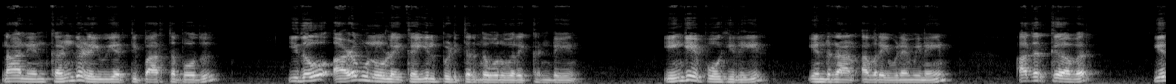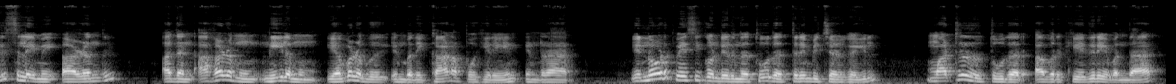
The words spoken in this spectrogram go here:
நான் என் கண்களை உயர்த்தி பார்த்தபோது இதோ அளவு நூலை கையில் பிடித்திருந்த ஒருவரை கண்டேன். எங்கே போகிறீர்? என்று நான் அவரை வினவினேன். அதற்கு அவர் எருசலேமை அளந்து அதன் அகலமும் நீளமும் எவ்வளவு என்பதை காணப்போகிறேன் என்றார். என்னோடு பேசிக் கொண்டிருந்த தூதர் திரும்பிச் செல்கையில் மற்றொரு தூதர் அவருக்கு எதிரே வந்தார்.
